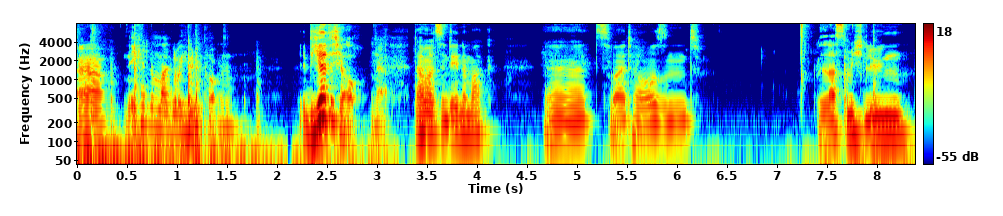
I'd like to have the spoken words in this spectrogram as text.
Ja. Ich hatte mal, glaube ich, Windpocken. Die hatte ich auch. Ja. Damals in Dänemark. Äh, 2000. Lass mich lügen.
